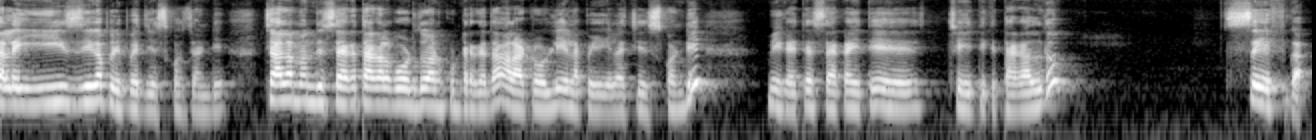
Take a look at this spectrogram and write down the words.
చాలా ఈజీగా ప్రిపేర్ చేసుకోవచ్చండి. చాలామంది శాఖ తగలకూడదు అనుకుంటారు కదా అలాంటి వాళ్ళు ఇలా పె- ఇలా చేసుకోండి. మీకైతే శాఖ అయితే చేతికి తగలదు. సేఫ్గా.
